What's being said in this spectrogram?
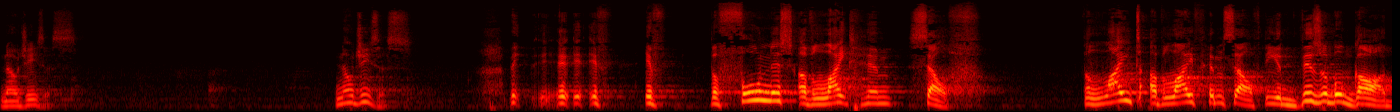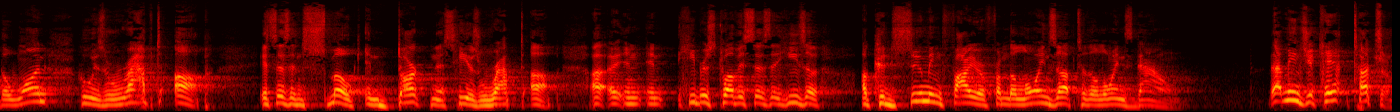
know Jesus. Know Jesus. If, if the fullness of light himself, the light of life himself, the invisible God, the one who is wrapped up, it says in smoke, in darkness, he is wrapped up. Uh, in, in Hebrews 12, it says that he's a a consuming fire from the loins up to the loins down. That means you can't touch him.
